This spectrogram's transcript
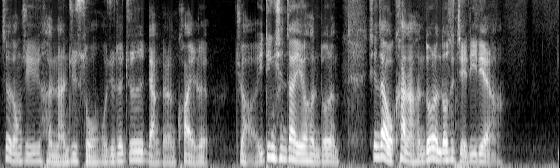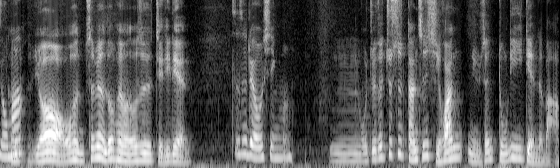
这东西很难去说，我觉得就是两个人快乐就好。一定现在也有很多人，现在我看啊，很多人都是姐弟恋啊。有吗？有，我很身边很多朋友都是姐弟恋。这是流行吗？嗯，我觉得就是男生喜欢女生独立一点的吧，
